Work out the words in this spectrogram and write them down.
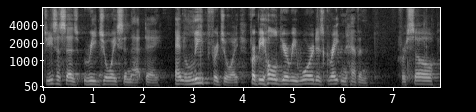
Jesus says, Rejoice in that day and leap for joy, for behold, your reward is great in heaven, for so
